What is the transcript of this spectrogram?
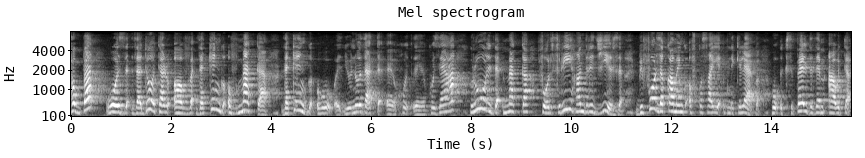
Hubba was the daughter of the king of Mecca. The king who, you know that uh, Khuza'a ruled Mecca for 300 years before the coming of Qusay ibn Kilab, who expelled them out uh,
